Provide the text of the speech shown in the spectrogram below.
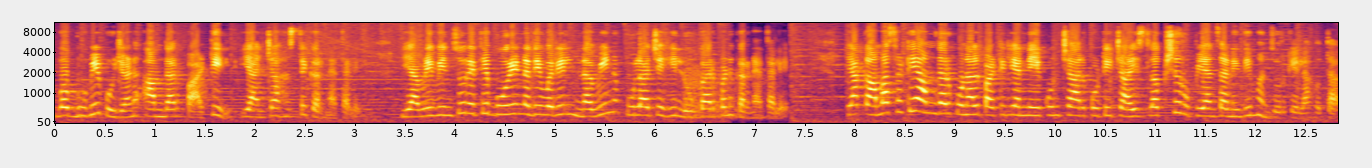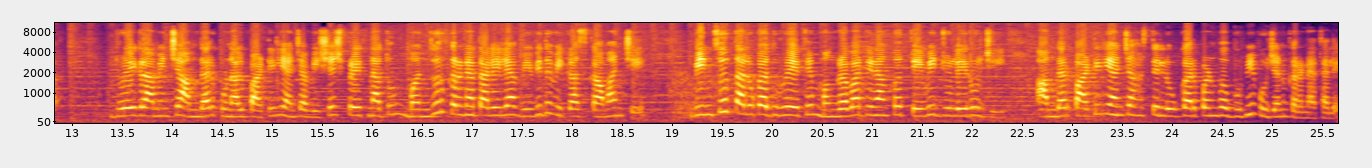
व भूमिपूजन आमदार पाटील यांच्या हस्ते करण्यात आले. यावेळी विंचूर येथे बोरी नदीवरील नवीन पुलाचेही लोकार्पण करण्यात आले. या कामासाठी आमदार कुणाल पाटील यांनी एकूण चार कोटी चाळीस लक्ष रुपयांचा निधी मंजूर केला होता. धुळे ग्रामीणचे आमदार कुणाल पाटील यांच्या विशेष प्रयत्नातून मंजूर करण्यात आलेल्या विविध विकास कामांचे विंचूर तालुका धुळे येथे मंगळवार दिनांक तेवीस जुलै रोजी आमदार पाटील यांच्या हस्ते लोकार्पण व भूमिपूजन करण्यात आले.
